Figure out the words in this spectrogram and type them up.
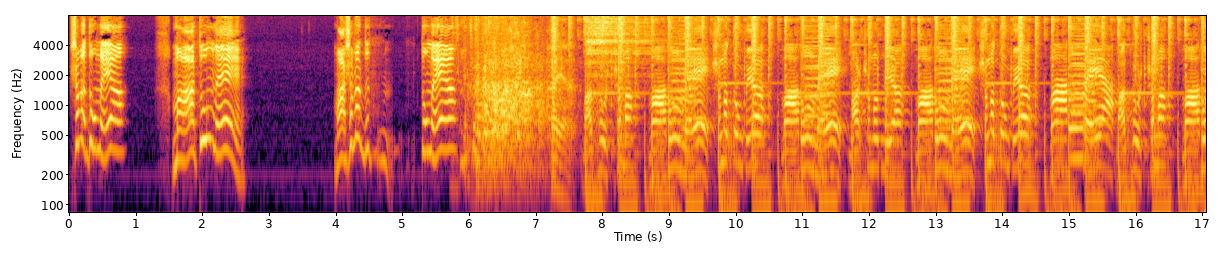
什么冬梅啊？马冬梅，马什么冬冬梅啊？大爷，马冬什么？马冬梅，什么冬梅啊？马冬梅，马什么梅啊？马冬梅，什么冬梅啊？马冬梅啊？马冬什么？马冬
